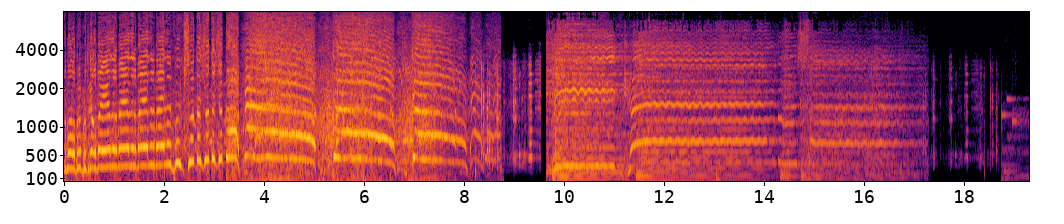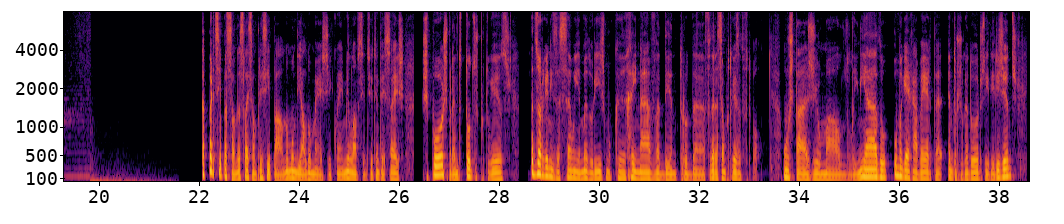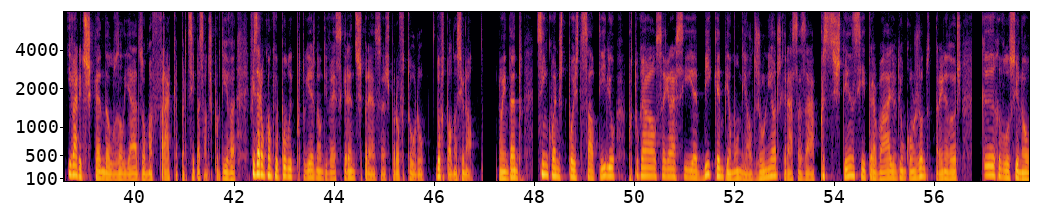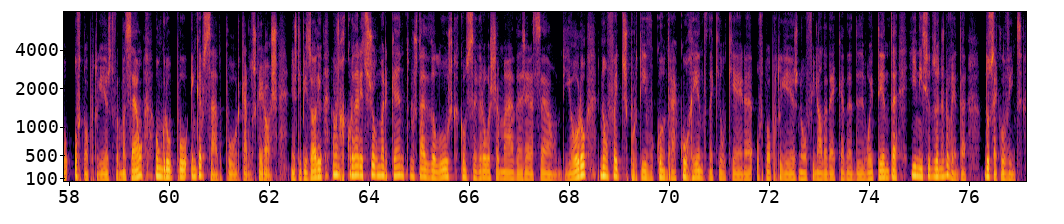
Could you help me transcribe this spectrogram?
de bola para Portugal, vai Éder, vai Éder, vai Éder, vai Éder, chuta, chuta, chuta! Gol! Gol! Gol! A participação da seleção principal no Mundial do México em 1986 expôs perante todos os portugueses a desorganização e amadorismo que reinava dentro da Federação Portuguesa de Futebol. Um estágio mal delineado, uma guerra aberta entre jogadores e dirigentes e vários escândalos aliados a uma fraca participação desportiva fizeram com que o público português não tivesse grandes esperanças para o futuro do futebol nacional. No entanto, cinco anos depois de Saltilho, Portugal sagrar-se-ia bicampeão mundial de júniores graças à persistência e trabalho de um conjunto de treinadores que revolucionou o futebol português de formação, um grupo encabeçado por Carlos Queiroz. Neste episódio, vamos recordar esse jogo marcante no Estádio da Luz que consagrou a chamada geração de ouro, num feito desportivo contra a corrente daquilo que era o futebol português no final da década de 80 e início dos anos 90 do século XX.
